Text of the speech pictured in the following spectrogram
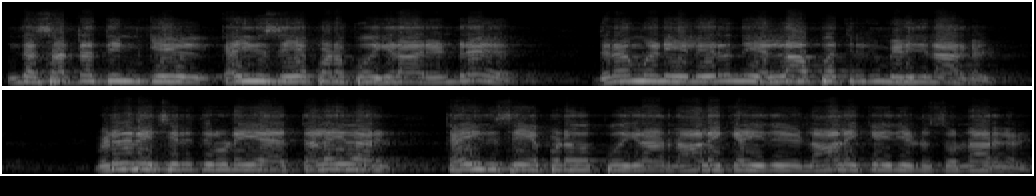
இந்த சட்டத்தின் கீழ் கைது செய்யப்பட போகிறார் என்று தினமணியில் இருந்து எல்லா பத்திரிகையும் எழுதினார்கள். விடுதலை சிறுத்தைகளுடைய தலைவர் கைது செய்யப்பட போகிறார். நாளை கைது நாளை கைது என்று சொன்னார்கள்.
